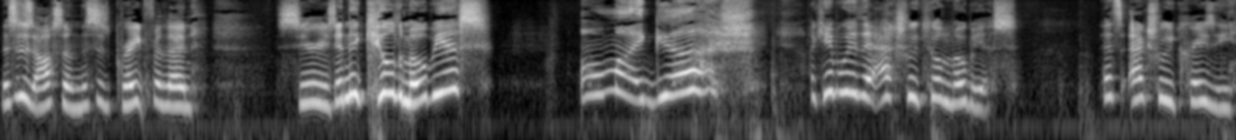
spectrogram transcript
this is awesome. This is great for the series, and they killed Mobius. Oh my gosh! I can't believe they actually killed Mobius. That's actually crazy.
